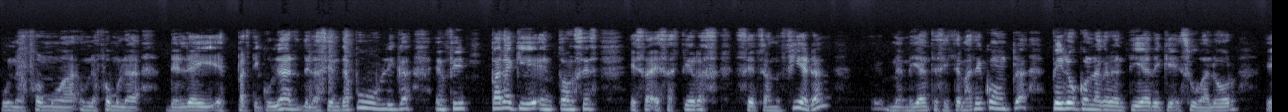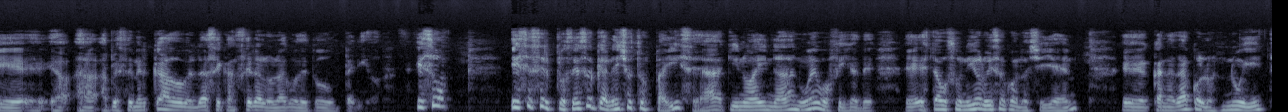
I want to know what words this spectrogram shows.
una fórmula, una fórmula de ley particular de la hacienda pública, en fin, para que entonces esas tierras se transfieran eh, mediante sistemas de compra, pero con la garantía de que su valor eh, a, precio de mercado ¿verdad? se cancela a lo largo de todo un periodo. Eso, ese es el proceso que han hecho otros países. ¿ah? Aquí no hay nada nuevo, fíjate. Eh, Estados Unidos lo hizo con los Cheyenne, Canadá con los Nuit,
